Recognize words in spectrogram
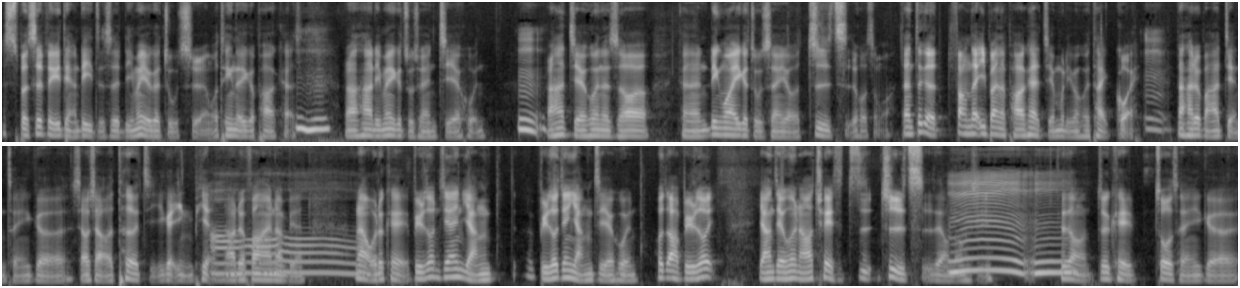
specific 一点的例子是，里面有一个主持人，我听的一个 podcast，嗯，然后他里面一个主持人结婚，嗯，然后他结婚的时候，可能另外一个主持人有致辞或什么，但这个放在一般的 podcast 节目里面会太怪，嗯，那他就把它剪成一个小小的特辑，一个影片，然后就放在那边。哦那我就可以，比如说今天杨，比如说今天杨结婚，或者啊，比如说杨结婚，然后 Chase 致致辞这种东西，嗯嗯，这种就可以做成一个，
